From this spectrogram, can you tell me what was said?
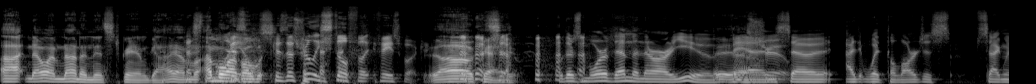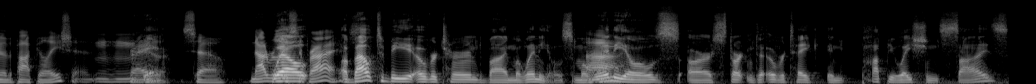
Uh, no, I'm not an Instagram guy. I'm, I'm more of a. Because that's really still f- Facebook. Okay. So- Well, there's more of them than there are you, Yeah. That's and true. so I, with the largest segment of the population, right? Yeah. So not really well, surprised. about to be overturned by millennials. Millennials are starting to overtake in population size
